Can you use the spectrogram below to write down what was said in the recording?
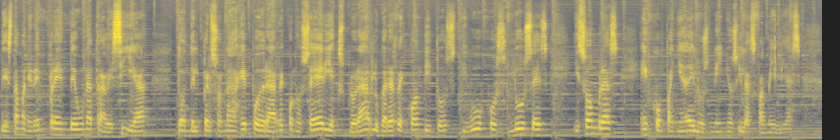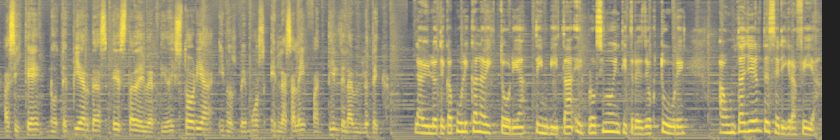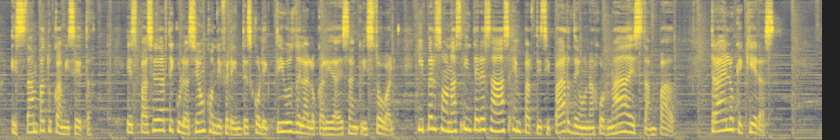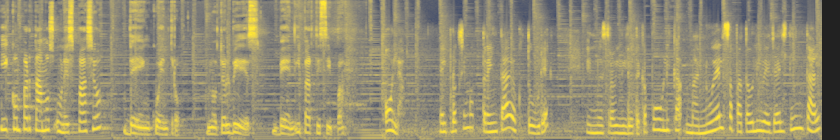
De esta manera emprende una travesía donde el personaje podrá reconocer y explorar lugares recónditos, dibujos, luces y sombras en compañía de los niños y las familias. Así que no te pierdas esta divertida historia y nos vemos en la sala infantil de la biblioteca. La Biblioteca Pública La Victoria te invita el próximo 23 de octubre a un taller de serigrafía. Estampa tu camiseta espacio de articulación con diferentes colectivos de la localidad de San Cristóbal y personas interesadas en participar de una jornada de estampado. Trae lo que quieras y compartamos un espacio de encuentro. No te olvides, ven y participa. Hola, el próximo 30 de octubre en nuestra biblioteca pública Manuel Zapata Olivella del Tintal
